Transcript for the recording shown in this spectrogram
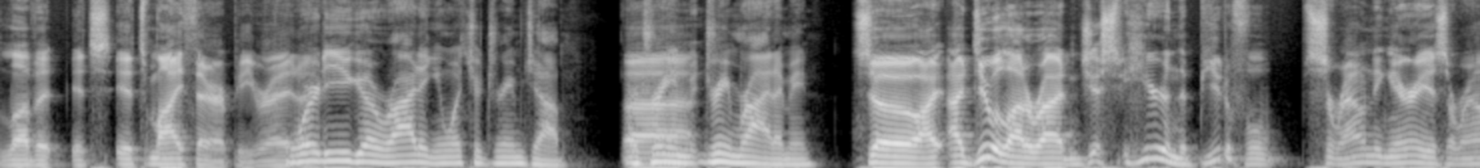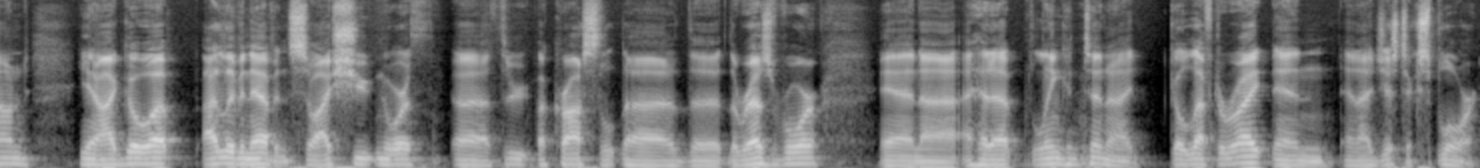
love it. It's it's my therapy, right? Where do you go riding, and what's your dream job? Or dream dream ride? I mean, So I, I do a lot of riding just here in the beautiful surrounding areas around. You know, I go up. I live in Evans, so I shoot north uh, through across uh, the the reservoir, and uh, I head up Lincolnton. And I go left or right, and and I just explore.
